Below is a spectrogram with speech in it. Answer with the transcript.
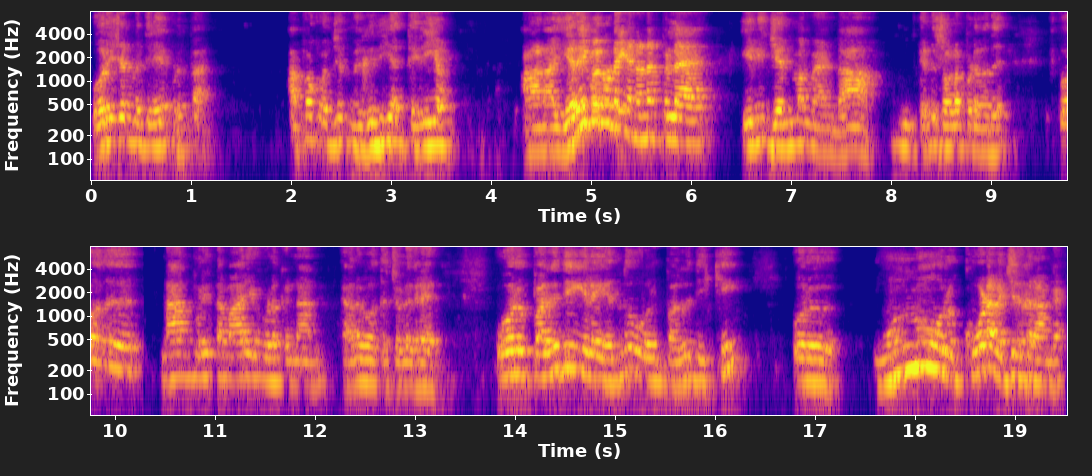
ஒரு ஜென்மத்திலேயே கொடுப்பார். அப்ப கொஞ்சம் மிகுதியா தெரியும். ஆனா இறைவனுடைய நினைப்புல இனி ஜென்மம் வேண்டாம் என்று சொல்லப்படுவது. இப்போது நான் புரிந்த மாதிரி உங்களுக்கு நான் அனுபவத்தை சொல்லுகிறேன். ஒரு பகுதியில இருந்து ஒரு பகுதிக்கு ஒரு முன்னூறு கூடை வச்சிருக்கிறாங்க.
